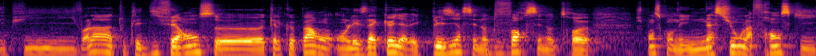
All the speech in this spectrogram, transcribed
et puis voilà, toutes les différences, euh, quelque part, on, on les accueille avec plaisir. C'est notre force, c'est notre. Je pense qu'on est une nation, la France, qui,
